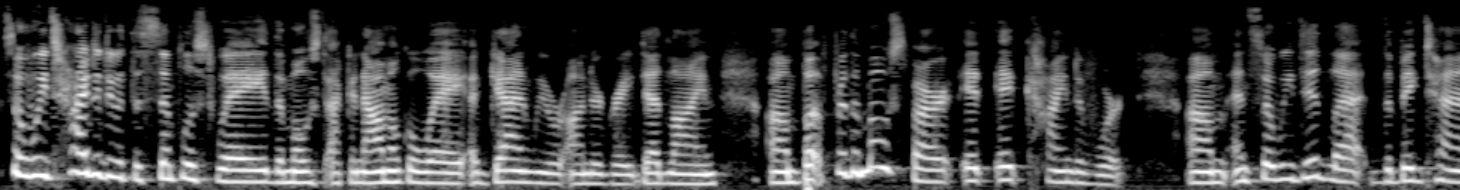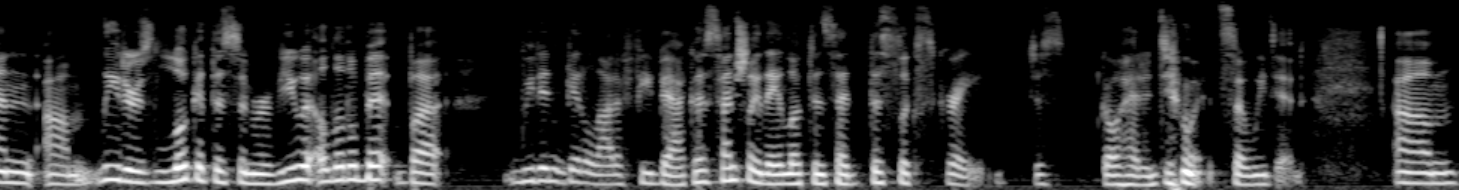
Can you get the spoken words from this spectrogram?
so we tried to do it the simplest way, the most economical way. Again, we were under great deadline. Um, but for the most part, it, it kind of worked. Um, and so we did let the Big Ten um, leaders look at this and review it a little bit, but we didn't get a lot of feedback. Essentially, they looked and said, this looks great. Just go ahead and do it. So we did. Um,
